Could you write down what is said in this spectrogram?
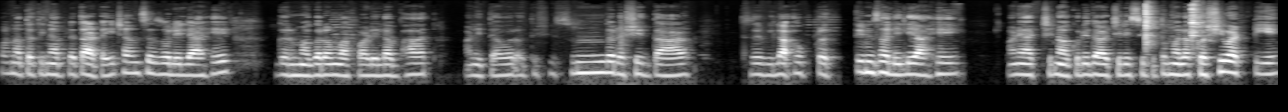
पण आता तिने आपल्या ताटही छान सजवलेले आहे. गरमागरम वाफाळलेला भात आणि त्यावर अतिशय सुंदर अशी डाळ चवीला अप्रतिम झालेली आहे. आणि आजची नागोरी डाळची रेसिपी तुम्हाला कशी वाटते आहे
